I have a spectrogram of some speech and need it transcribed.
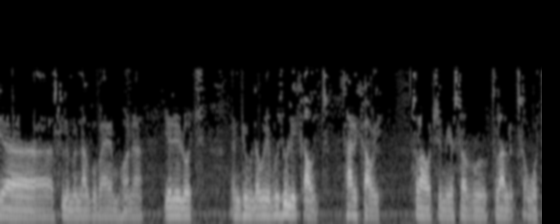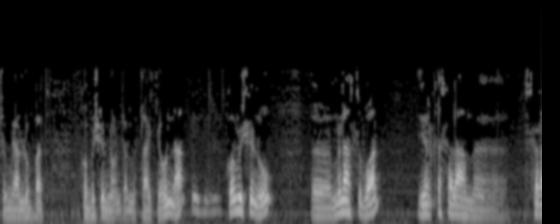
የእስልምና ጉባኤም ሆነ የሌሎች እንዲሁም ደግሞ የብዙ ሊቃውንት ታሪካዊ ስራዎችን የሰሩ ትላልቅ ሰዎችም ያሉበት ኮሚሽን ነው እንደምታውቂው። እና ኮሚሽኑ ምን አስቧል? የእርቀ ሰላም ስራ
